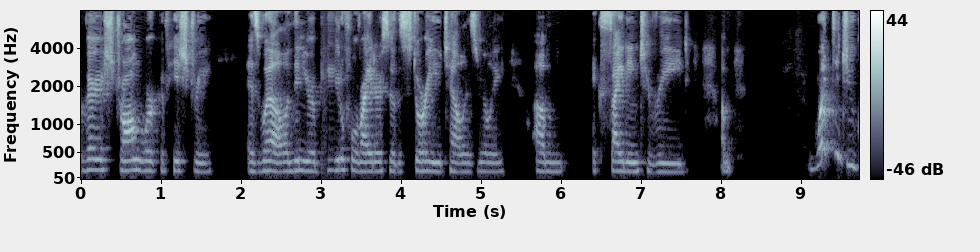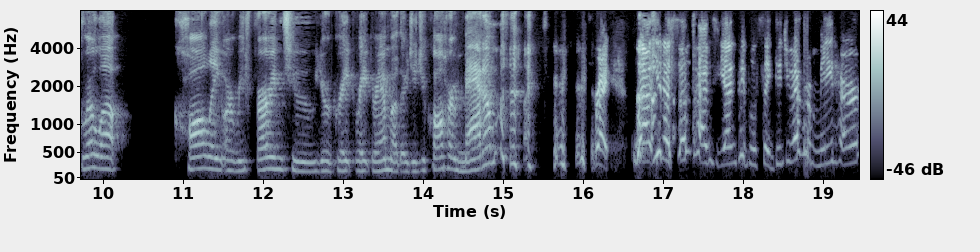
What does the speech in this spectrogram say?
very strong work of history as well. And then you're a beautiful writer, so the story you tell is really um, exciting to read. Um, what did you grow up calling or referring to your great great grandmother? Did you call her Madam? right. Well, you know, sometimes young people say, "Did you ever meet her?"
